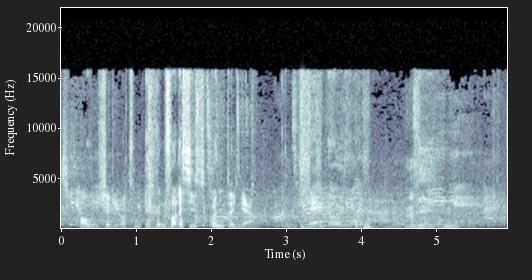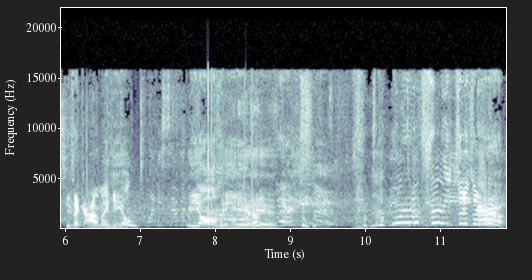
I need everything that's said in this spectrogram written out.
champion. Holy shit, he looks. what is he squinting at? Daniel, he's like, Weighing in at He's like, I'm a heel? 27 We all here. here. the Where the faces are?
